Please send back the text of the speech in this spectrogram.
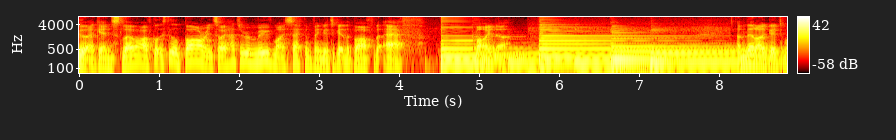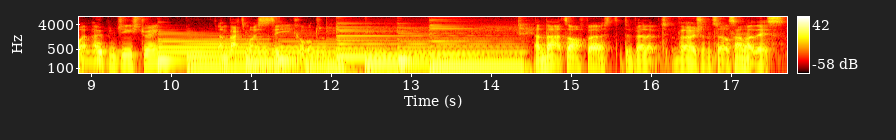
Do that again slower. I've got this little bar in, so I had to remove my second finger to get the bar for the F minor. And then I go to my open G string and back to my C chord. And that's our first developed version. So it'll sound like this.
